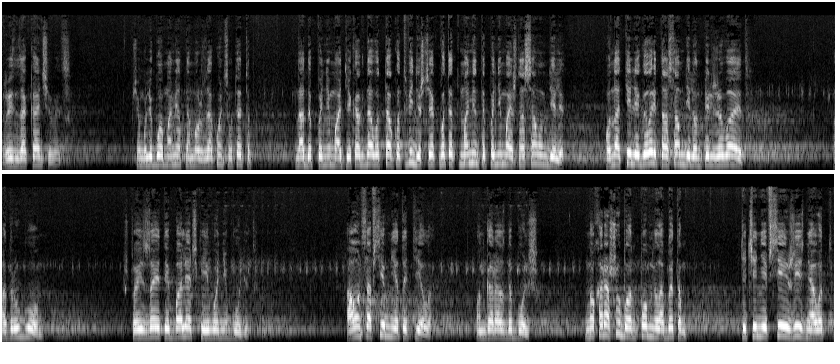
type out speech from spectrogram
Жизнь заканчивается. Почему любой момент нам может закончиться. Вот это надо понимать. И когда вот так вот видишь, человек в этот момент ты понимаешь, на самом деле, он о теле говорит, на самом деле он переживает о другом. Что из-за этой болячки его не будет. А он совсем не это тело. Он гораздо больше. Но хорошо бы он помнил об этом в течение всей жизни, а вот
